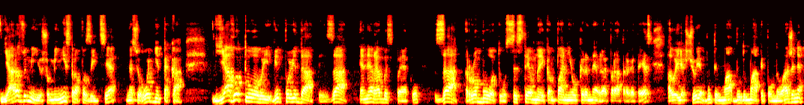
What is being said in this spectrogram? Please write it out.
Я розумію, що міністра позиція на сьогодні така. Я готовий відповідати за енергобезпеку, за роботу системної компанії Укренерго оператора ГТС. Але якщо я ма- буду мати повноваження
